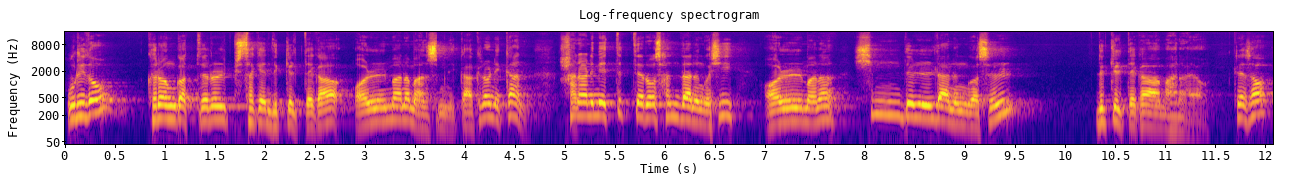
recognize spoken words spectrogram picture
우리도 그런 것들을 비슷하게 느낄 때가 얼마나 많습니까? 그러니까 하나님의 뜻대로 산다는 것이 얼마나 힘들다는 것을 느낄 때가 많아요. 그래서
